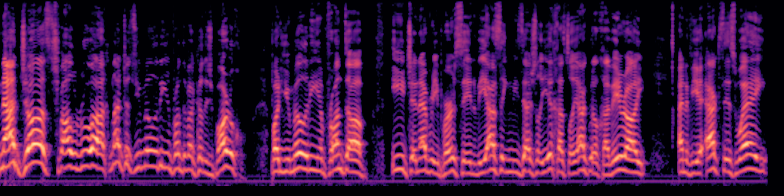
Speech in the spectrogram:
Not just shval ruach, not just humility in front of Hakadosh Baruch Hu, but humility in front of each and every person. And if he acts this way,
